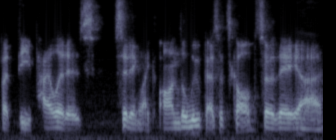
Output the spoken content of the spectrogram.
but the pilot is sitting like on the loop, as it's called. So they uh,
